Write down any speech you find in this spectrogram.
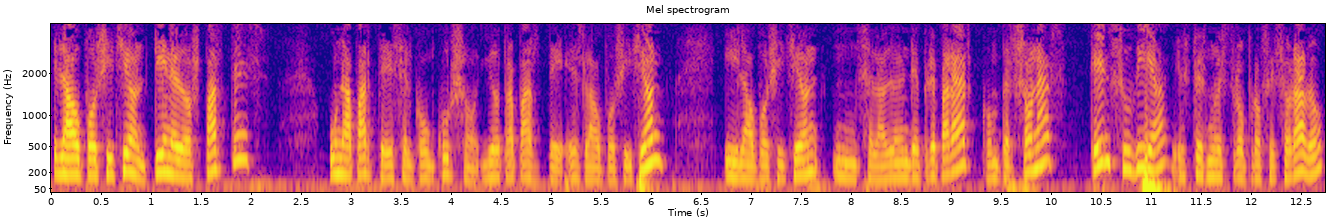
La oposición tiene dos partes, una parte es el concurso y otra parte es la oposición y la oposición mm, se la deben de preparar con personas que en su día, este es nuestro profesorado,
